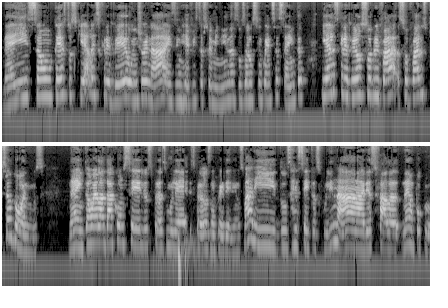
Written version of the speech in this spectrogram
Né? E são textos que ela escreveu em jornais, em revistas femininas dos anos 50 e 60, e ela escreveu sobre, sobre vários pseudônimos. Né? Então, ela dá conselhos para as mulheres para elas não perderem os maridos, receitas culinárias, fala né, um pouco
